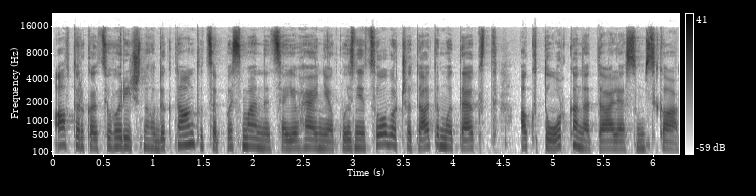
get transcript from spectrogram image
Авторка цьогорічного диктанту це письменниця Євгенія Кузніцова. Читатиме текст акторка Наталя Сумська.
